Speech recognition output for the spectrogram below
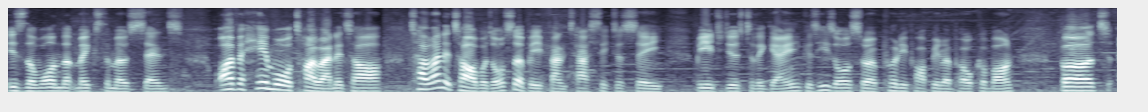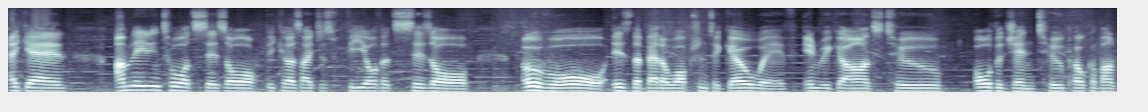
is the one that makes the most sense. Either him or Tyranitar. Tyranitar would also be fantastic to see be introduced to the game because he's also a pretty popular Pokemon. But again, I'm leaning towards Scizor because I just feel that Scizor overall is the better option to go with in regards to all the Gen 2 Pokemon.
